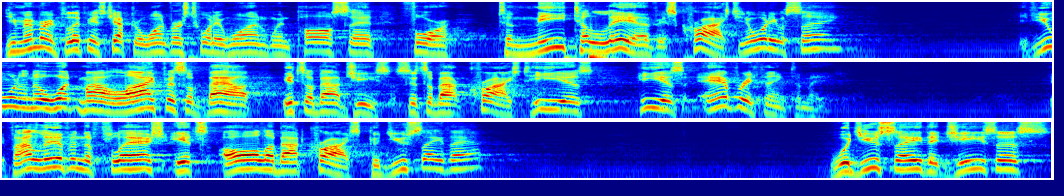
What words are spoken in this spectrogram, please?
Do you remember in Philippians chapter 1, verse 21, when Paul said, For to me to live is Christ? You know what he was saying? If you want to know what my life is about, it's about Jesus. It's about Christ. He is, he is everything to me. If I live in the flesh, it's all about Christ. Could you say that? Would you say that Jesus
